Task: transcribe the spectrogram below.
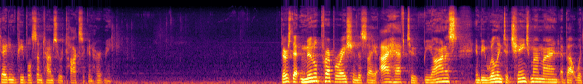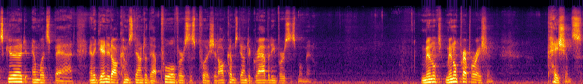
dating people sometimes who are toxic and hurt me. There's that mental preparation to say, I have to be honest and be willing to change my mind about what's good and what's bad. And again, it all comes down to that pull versus push. It all comes down to gravity versus momentum. Mental, mental preparation, patience.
